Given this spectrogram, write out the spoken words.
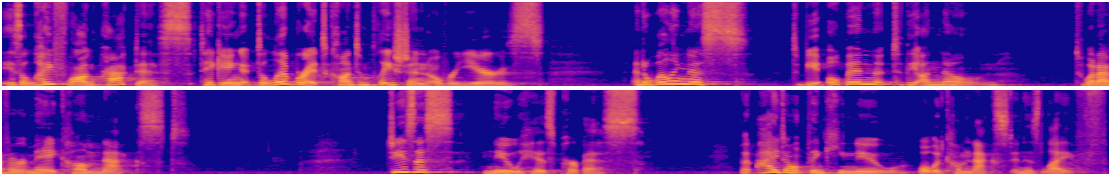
is a lifelong practice, taking deliberate contemplation over years, and a willingness to be open to the unknown, to whatever may come next. Jesus knew his purpose, but I don't think he knew what would come next in his life,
